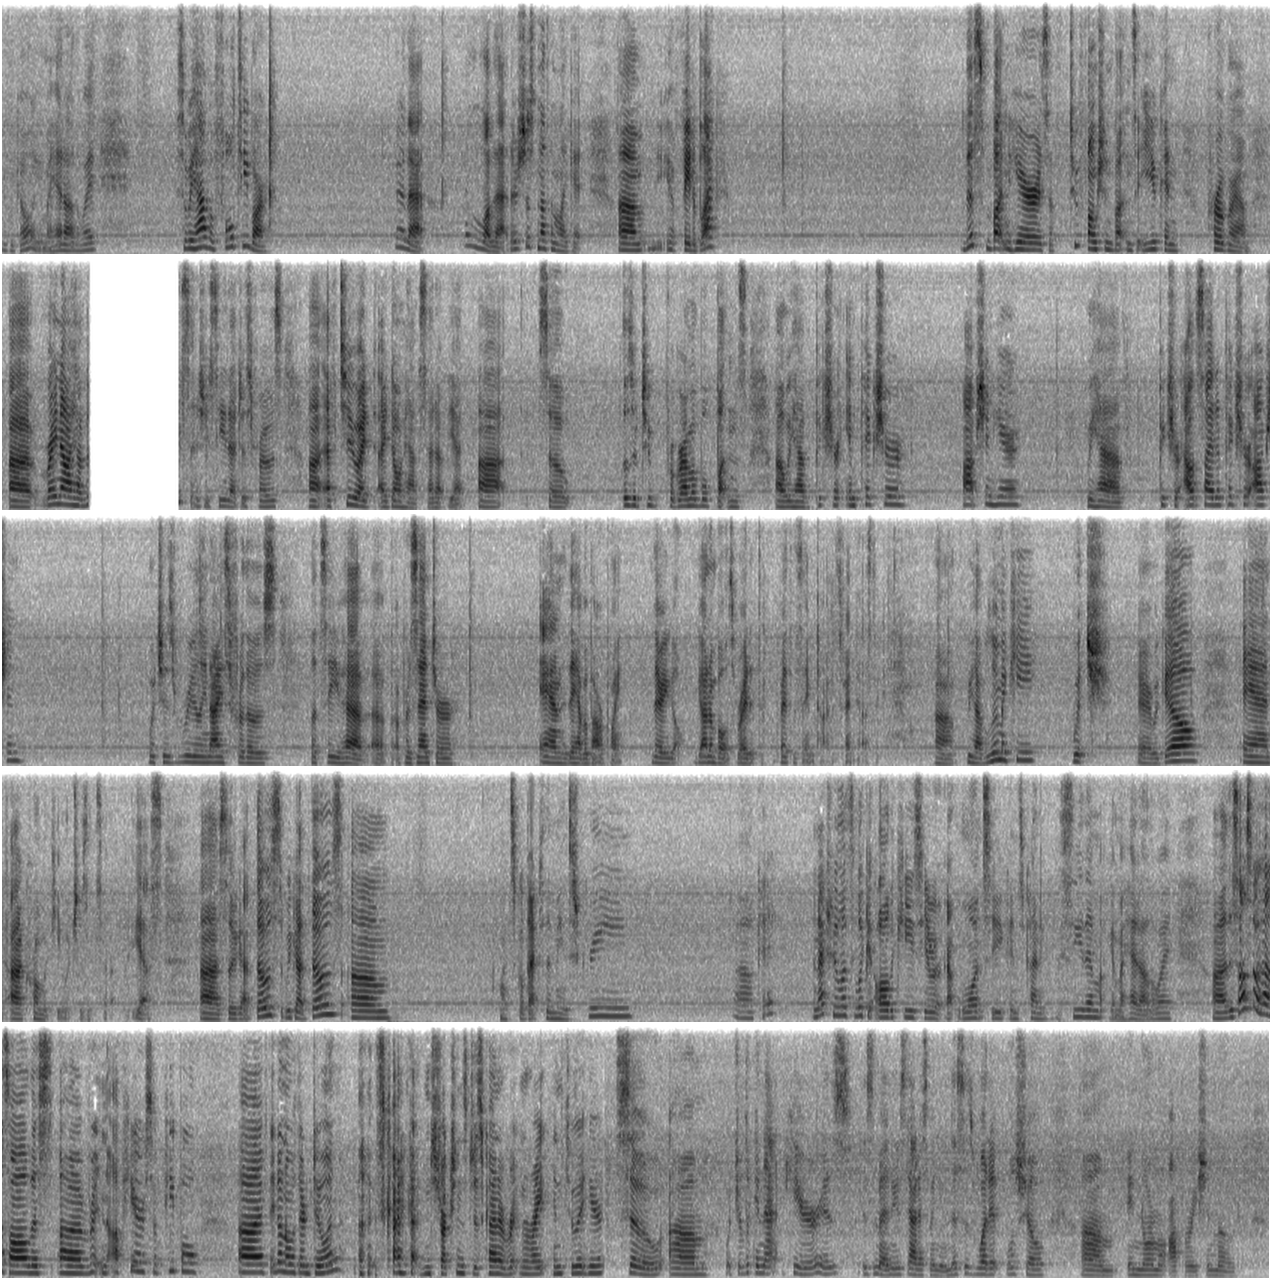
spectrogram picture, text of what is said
Here we go, get my head out of the way so we have a full T-bar. Look at that. I love that. There's just nothing like it. Um, you have fade to black. This button here is a two function buttons that you can program. Uh, right now I have this, as you see that just froze. Uh, F2 I, I don't have set up yet. Uh, so those are two programmable buttons. Uh, we have picture in picture option here. We have picture outside a picture option, which is really nice for those, let's say you have a, a presenter and they have a PowerPoint. There you go. You got them both right at the, right at the same time. It's fantastic. Uh, we have Luma key, which, there we go, and uh, Chroma key, which isn't set up. yes. Uh, so we got those. We got those. Um, let's go back to the main screen. Okay. And actually, let's look at all the keys here at once so you can kind of see them. Get my head out of the way. Uh, this also has all this uh, written up here so people, uh, if they don't know what they're doing, it's kind of got instructions just kind of written right into it here. So um, what you're looking at here is, is the menu, status menu, and this is what it will show um, in normal operation mode.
